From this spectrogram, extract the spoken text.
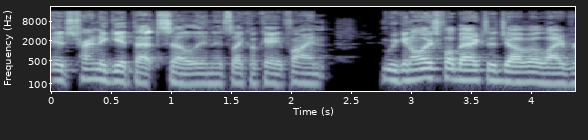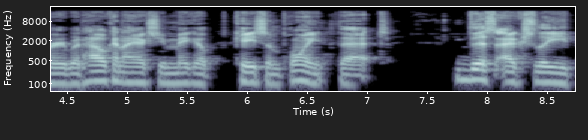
it's trying to get that sell in. It's like, okay, fine. We can always fall back to the Java library, but how can I actually make a case in point that this actually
